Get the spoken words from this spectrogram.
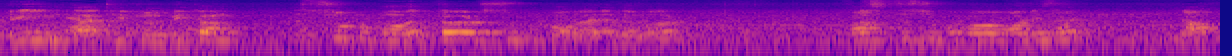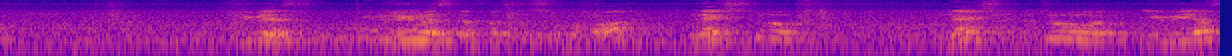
dream that it will become the superpower, third superpower in the world. First superpower, what is that? Now, US. US the first superpower. Next to next to US,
